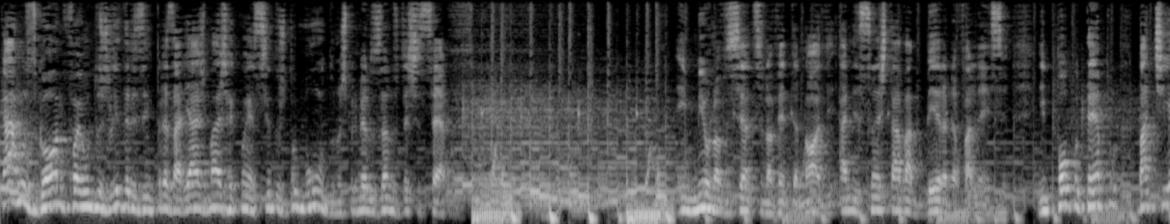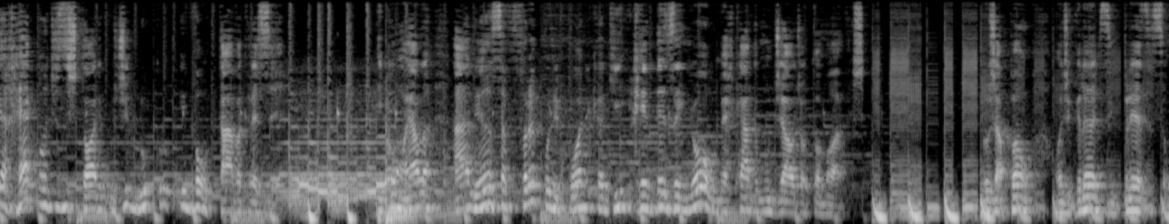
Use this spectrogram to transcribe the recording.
Carlos Ghosn foi um dos líderes empresariais mais reconhecidos do mundo nos primeiros anos deste século. Em 1999, a Nissan estava à beira da falência. Em pouco tempo, batia recordes históricos de lucro e voltava a crescer. E com ela, a aliança franco-nipônica que redesenhou o mercado mundial de automóveis. No Japão, onde grandes empresas são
